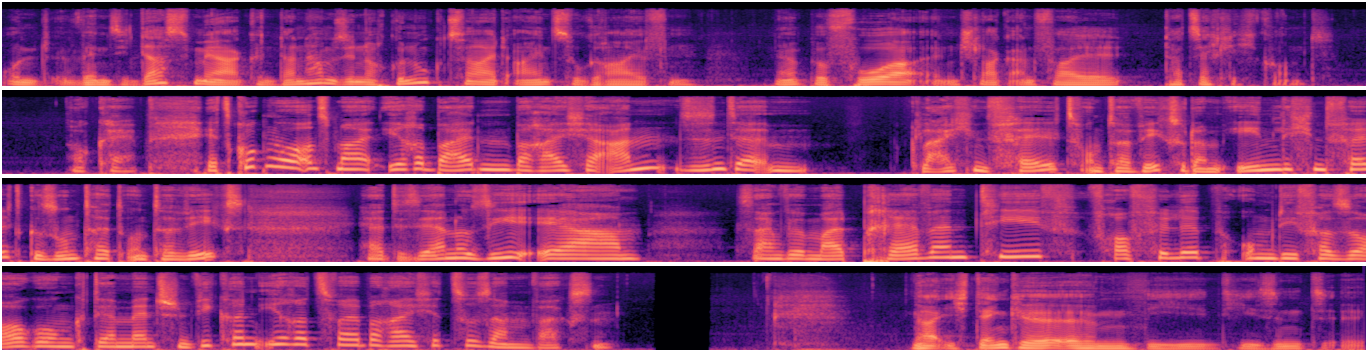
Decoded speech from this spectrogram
Und wenn Sie das merken, dann haben Sie noch genug Zeit einzugreifen, ne? bevor ein Schlaganfall tatsächlich kommt. Okay, jetzt gucken wir uns mal Ihre beiden Bereiche an. Sie sind ja im gleichen Feld unterwegs oder im ähnlichen Feld Gesundheit unterwegs. Herr Deserno, Sie eher, sagen wir mal, präventiv, Frau Philipp, um die Versorgung der Menschen. Wie können Ihre zwei Bereiche zusammenwachsen? Na, ich denke, ähm, die, die sind äh,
